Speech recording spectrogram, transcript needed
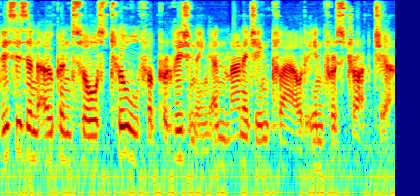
This is an open source tool for provisioning and managing cloud infrastructure.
